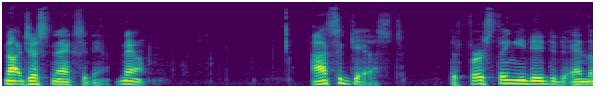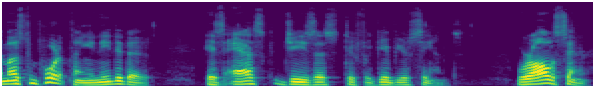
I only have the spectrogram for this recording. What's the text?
Not just an accident. Now, I suggest the first thing you need to do, and the most important thing you need to do, is ask Jesus to forgive your sins. We're all a sinner.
